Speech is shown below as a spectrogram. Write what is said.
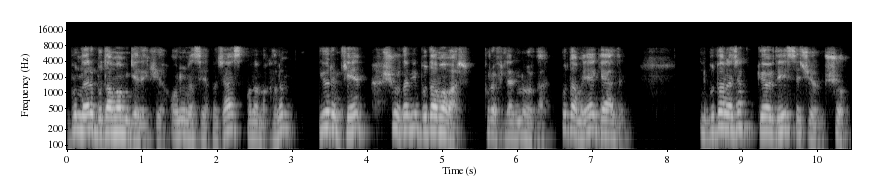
bunları budamam gerekiyor. Onu nasıl yapacağız? Ona bakalım. Diyorum ki şurada bir budama var. Profillerin orada. Budamaya geldim. Şimdi budanacak gövdeyi seçiyorum. Şu.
